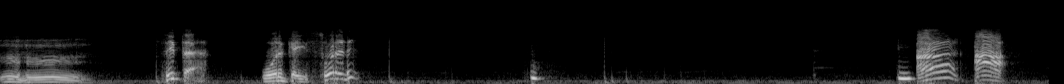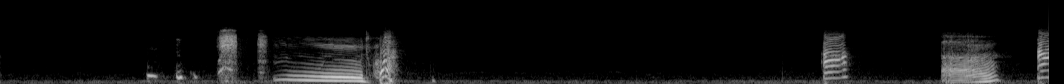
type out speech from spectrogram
ம். சீதா ஒரு கை சோரடு ஆ ஆ. ம், ஆ ஆ ஆ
